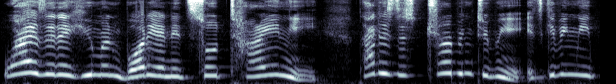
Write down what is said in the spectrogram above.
why is it a human body and it's so tiny? That is disturbing to me. It's giving me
